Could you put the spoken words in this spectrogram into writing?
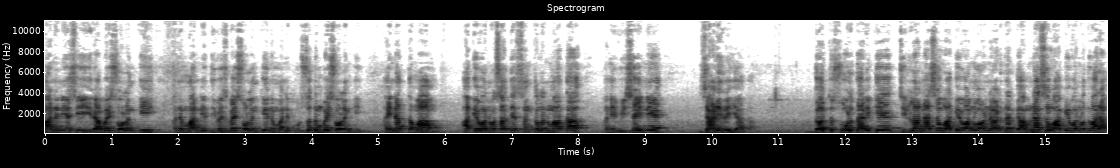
માનનીય શ્રી હીરાભાઈ સોલંકી અને માનનીય દિવેશભાઈ સોલંકી અને માનનીય પુરુષોત્તમભાઈ સોલંકી અહીંના તમામ આગેવાનો સાથે સંકલનમાં હતા અને વિષયને જાણી રહ્યા હતા. ગત સોળ તારીખે જિલ્લાના સૌ આગેવાનો અને હળદર ગામના સૌ આગેવાનો દ્વારા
